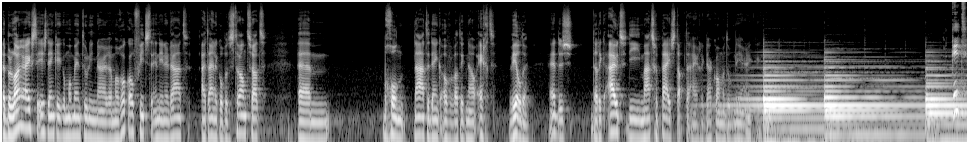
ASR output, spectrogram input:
het belangrijkste is denk ik een moment toen ik naar eh, Marokko fietste en inderdaad uiteindelijk op het strand zat, ehm, begon na te denken over wat ik nou echt wilde. Dus dat ik uit die maatschappij stapte eigenlijk, daar kwam het op neer. Dit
